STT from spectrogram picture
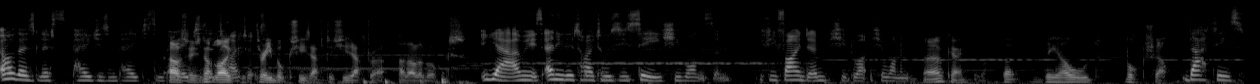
Oh, those lists, pages and pages and pages. Oh, so it's not like titles. three books she's after. She's after a, a lot of books. Yeah, I mean, it's any of the titles you see, she wants them. If you find them, she'd want she'll want them. Okay. But the old bookshop. That is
